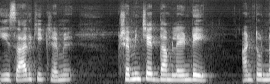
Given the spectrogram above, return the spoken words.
ఈసారికి క్షమి క్షమించేద్దాంలేండి అంటున్న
